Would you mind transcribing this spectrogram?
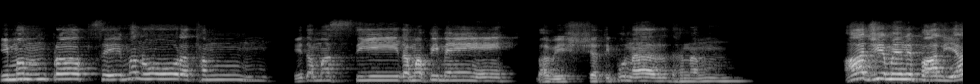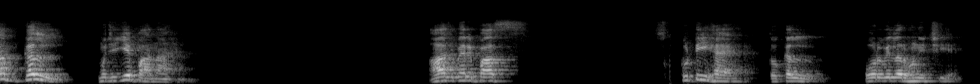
इमं प्राप्त से मनोरथम, इदमस्तीदमपि में भविष्यति पुनर्धनम। आज ये मैंने पा लिया कल मुझे ये पाना है। आज मेरे पास स्कूटी है तो कल फोर व्हीलर होनी चाहिए।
